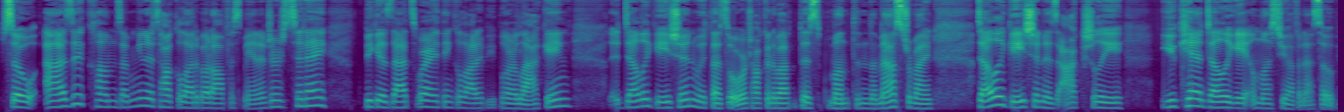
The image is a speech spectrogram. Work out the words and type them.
So, as it comes, I'm going to talk a lot about office managers today because that's where I think a lot of people are lacking. Delegation, which that's what we're talking about this month in the mastermind, delegation is actually, you can't delegate unless you have an SOP.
